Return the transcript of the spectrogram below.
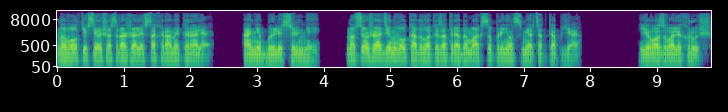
Но волки все еще сражались с охраной короля. Они были сильней. Но все же один волкодлак из отряда Макса принял смерть от копья. Его звали Хрущ.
